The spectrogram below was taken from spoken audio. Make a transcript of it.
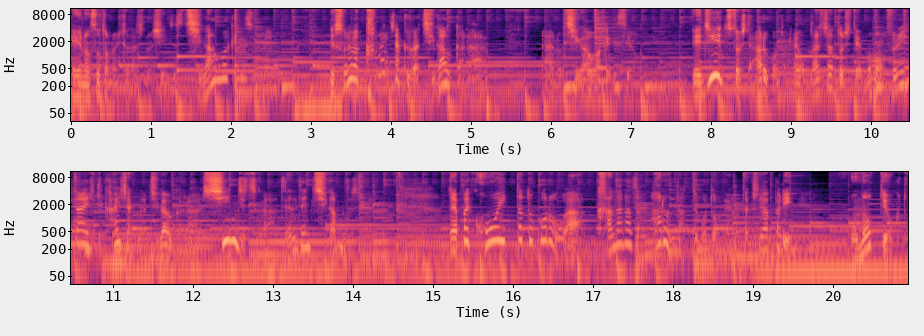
塀の外の人たちの真実違うわけですよね。で、それは解釈が違うから、あの違うわけですよ。で、事実としてあることはね、同じだとしても、それに対して解釈が違うから、真実が全然違うんですよね。やっぱりこういったところは必ずあるんだってことをね、私はやっぱり思っておくと。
